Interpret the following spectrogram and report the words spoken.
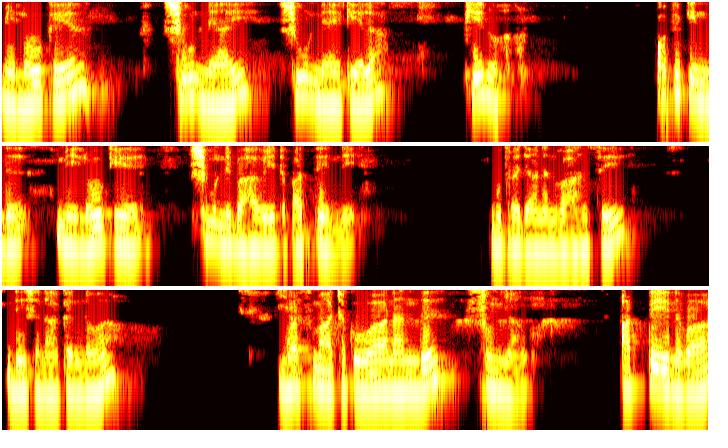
මේ ලෝකය ශූන්‍යයි ශූන්‍යයි කියලා කියනවා. කොතකින්ද මේ ලෝකය ශූන්‍ය භාවයටපත් වෙන්නේ? බුදුරජාණන් වහන්සේ දේශනා කරනවා යස්මාචකෝ ආනන්ද ශුන්‍යං අත්තේනවා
